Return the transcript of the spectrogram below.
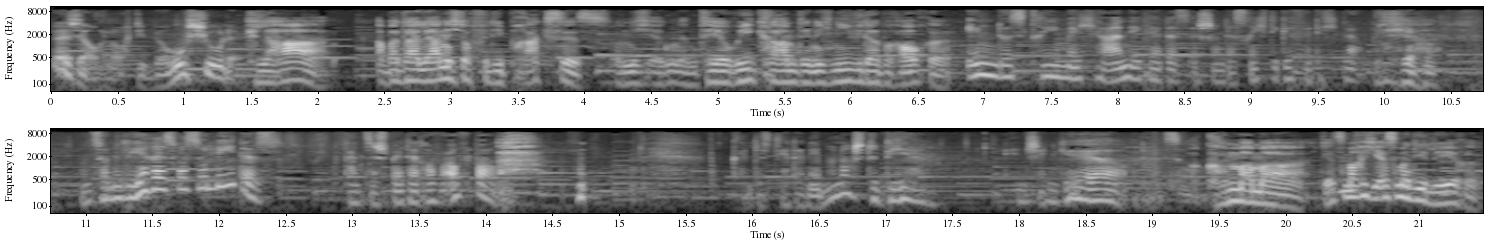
Da ist ja auch noch die Berufsschule. Klar, aber da lerne ich doch für die Praxis und nicht irgendeinen Theoriekram, den ich nie wieder brauche. Industriemechaniker, das ist schon das Richtige für dich, glaube ich. Ja. Und so eine Lehre ist was Solides. Kannst du später drauf aufbauen. Könntest ja dann immer noch studieren. Ingenieur oder so. Oh, komm, Mama, jetzt mache ich erstmal die Lehre.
